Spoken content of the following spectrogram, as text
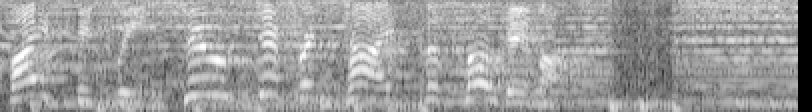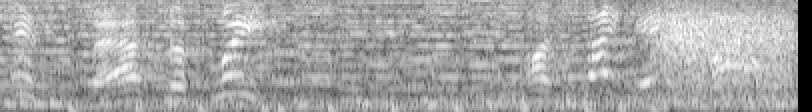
fight between two different types of Pokemon. It's fast asleep. A psychic blast.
